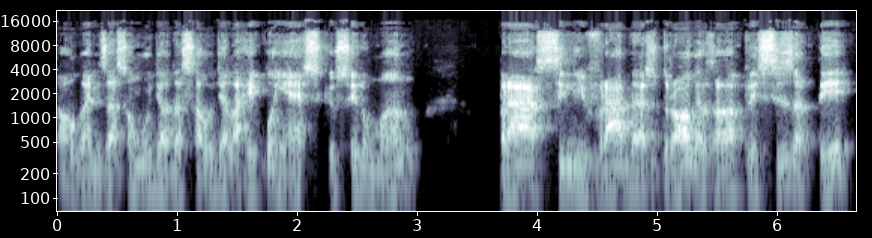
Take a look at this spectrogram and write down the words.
A Organização Mundial da Saúde ela reconhece que o ser humano, para se livrar das drogas, ela precisa ter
